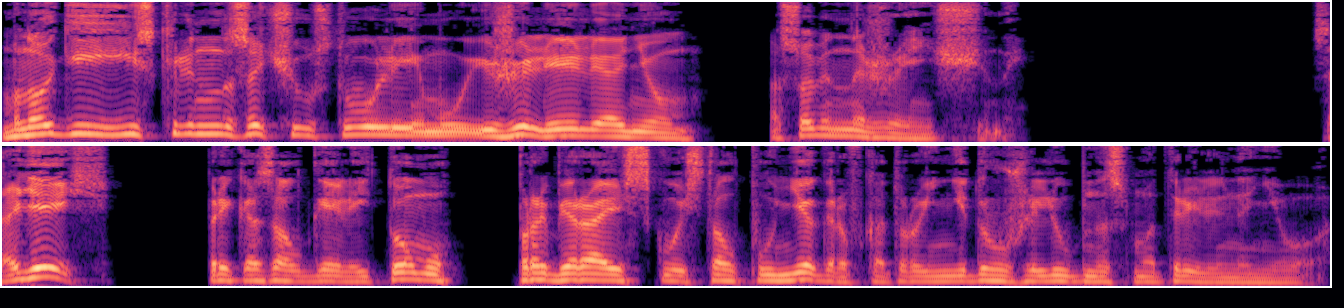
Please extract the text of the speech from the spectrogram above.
Многие искренне сочувствовали ему и жалели о нем, особенно женщины. «Садись!» — приказал Гелий Тому, пробираясь сквозь толпу негров, которые недружелюбно смотрели на него.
